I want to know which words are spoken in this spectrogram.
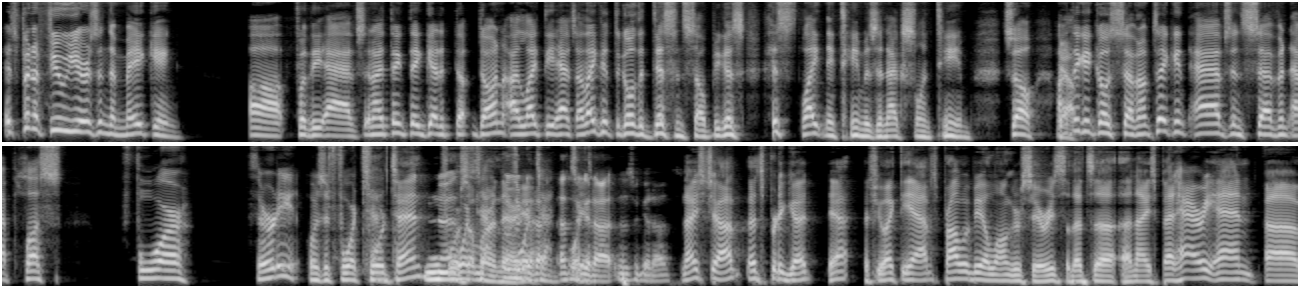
it's been a few years in the making uh, for the Avs, and I think they get it d- done. I like the Avs. I like it to go the distance though, because this Lightning team is an excellent team. So yeah. I think it goes seven. I'm taking Avs and seven at plus four thirty, or is it four ten? Four ten, no, somewhere in there. That's, yeah. that's a good odds. That's a good odds. Nice job. That's pretty good. Yeah, if you like the Avs, probably be a longer series, so that's a, a nice bet. Harry and uh,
